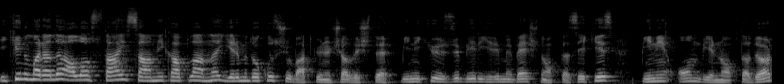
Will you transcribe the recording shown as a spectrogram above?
İki numaralı Alostay Sami Kaplan'la 29 Şubat günü çalıştı. 1200'ü 1.25.8, 1000'i 11.4,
